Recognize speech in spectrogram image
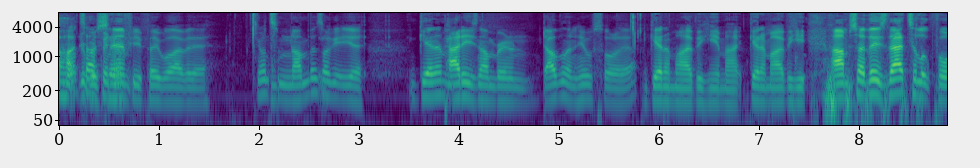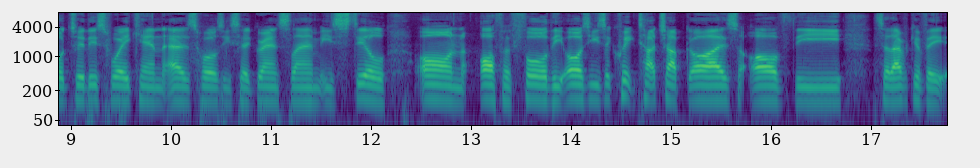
WhatsApping a 100%. few people over there. You want some numbers? I'll get you Get him, Paddy's number in Dublin. He'll sort it out. get him over here, mate. Get him over here. Um, so there's that to look forward to this weekend. As Halsey said, Grand Slam is still on offer for the Aussies. A quick touch up, guys, of the South Africa v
